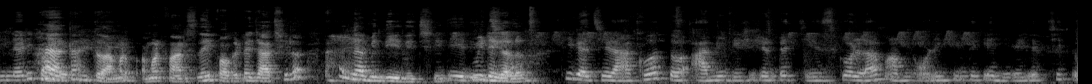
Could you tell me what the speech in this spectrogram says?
উইনারই হ্যাঁ তাই তো আমার আমার পার্স নেই পকেটে যা ছিল আমি দিয়ে দিচ্ছি দিয়ে দিচ্ছ। মিটে গেল। ঠিক আছে রাখো। তো আমি ডিসিশনটা চেঞ্জ করলাম। আমি অনেক দিন থেকে হেরে যাচ্ছি তো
